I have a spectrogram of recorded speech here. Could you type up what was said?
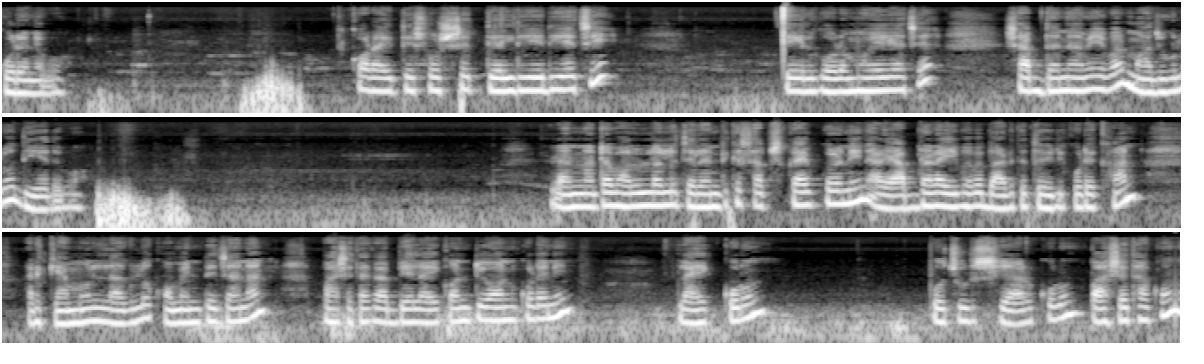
করে নেব। কড়াইতে সর্ষের তেল দিয়ে দিয়েছি। তেল গরম হয়ে গেছে। সাবধানে আমি এবার মাছগুলো দিয়ে দেব। রান্নাটা ভালো লাগলে চ্যানেলটিকে সাবস্ক্রাইব করে নিন আর আপনারা এইভাবে বাড়িতে তৈরি করে খান। আর কেমন লাগল কমেন্টে জানান। পাশে থাকা বেল আইকনটি অন করে নিন। লাইক করুন। প্রচুর শেয়ার করুন। পাশে থাকুন।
